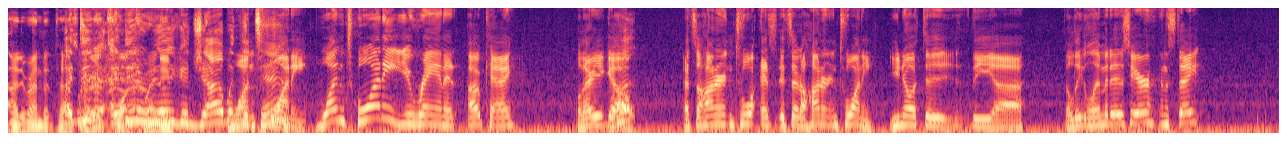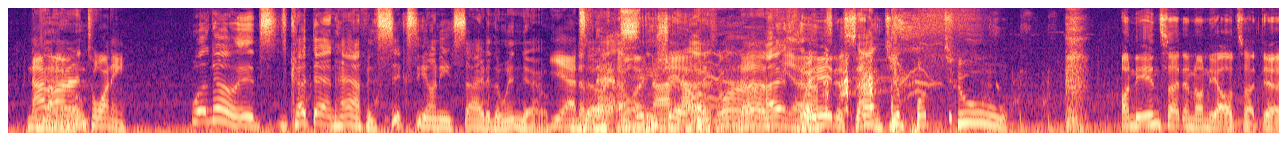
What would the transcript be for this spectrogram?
I ran the I test did. where a- it's I did a 120. really good job with the 120. 120. You ran it. Okay. Well, there you go. What? That's 120. It's, it's at 120. You know what the the uh, the legal limit is here in the state? Not No. 120. 10. Well, no, it's cut that in half. It's 60 on each side of the window. Yeah, so work I'm way. pretty Not sure. how it works. Does- I- yeah. Wait a second, you put two on the inside and on the outside. Yeah,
